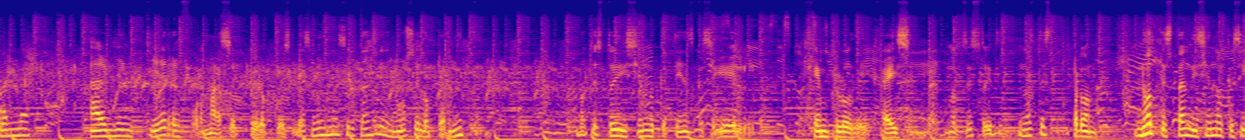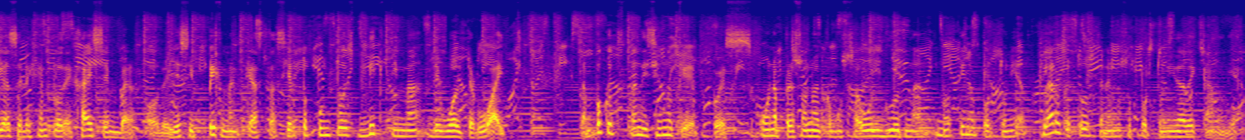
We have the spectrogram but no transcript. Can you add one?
cómo alguien quiere reformarse, pero pues las mismas circunstancias no se lo permiten. No te estoy diciendo que tienes que seguir el ejemplo de Heisenberg. No te estoy, no te, perdón, no te están diciendo que sigas el ejemplo de Heisenberg o de Jesse Pickman, que hasta cierto punto es víctima de Walter White. Tampoco te están diciendo que pues una persona como Saul Goodman no tiene oportunidad. Claro que todos tenemos oportunidad de cambiar.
